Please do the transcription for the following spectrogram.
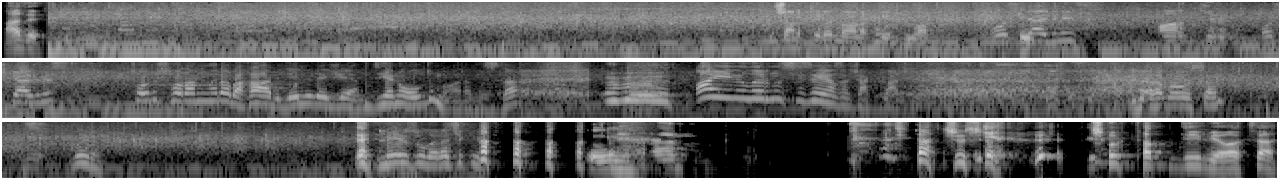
Hadi. Bu şarkıları ne ara koydu lan? Hoş geldiniz. Art yerim. Hoş geldiniz. Soru soranlara bak abi delireceğim diyen oldu mu aranızda? Evet. Aynılarını size yazacaklar. Merhaba Oğuzhan. Buyurun. Mevzular açık mı? Ya şu çok, çok tatlı değil mi ya baksana.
